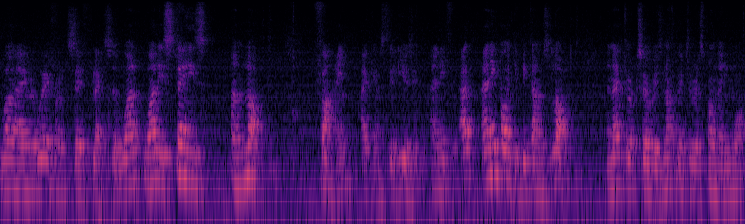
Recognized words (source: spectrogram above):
while I'm away from the safe place. So while, while it stays unlocked, fine, I can still use it. And if at any point it becomes locked, the network server is not going to respond anymore.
